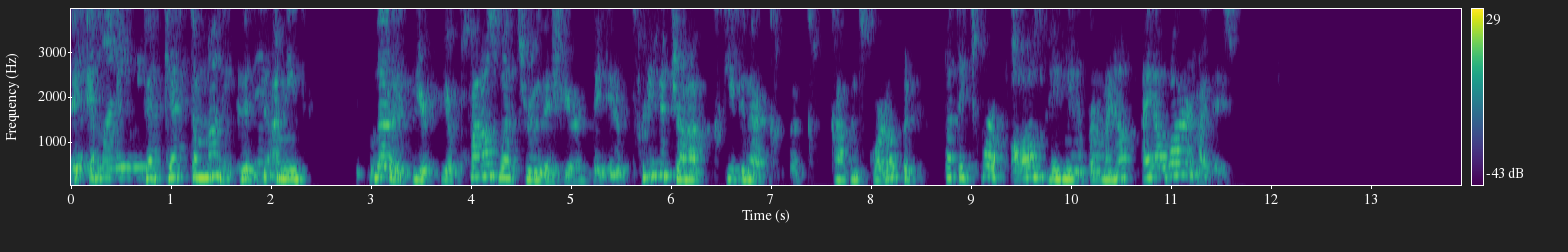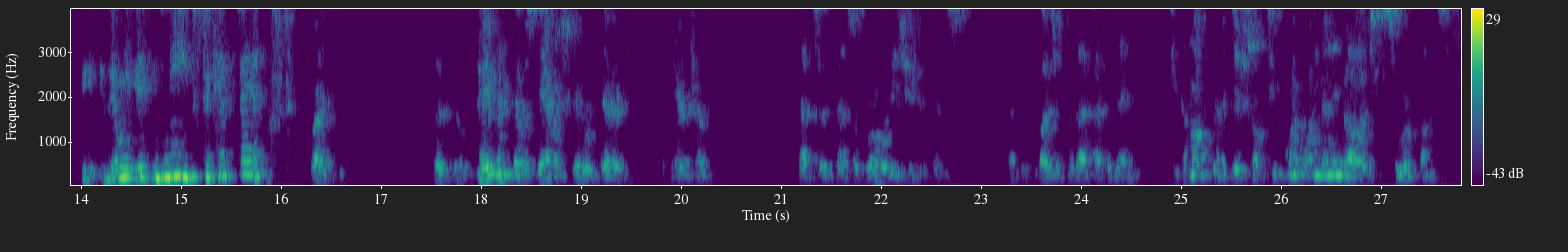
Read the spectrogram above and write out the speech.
Get the money we. To get the money, I mean, literally, your, your plows went through this year, they did a pretty good job keeping their co- Coffin's Court open, but they tore up all the pavement in front of my house, I got water in my basement. I- mean, it needs to get fixed. The, the pavement that was damaged get repaired in near term. That's a, that's a road issue, that's, that budget for that type of thing. To come up with an additional two point one million dollars in sewer funds.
